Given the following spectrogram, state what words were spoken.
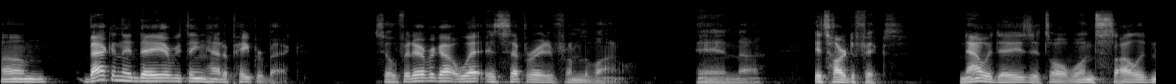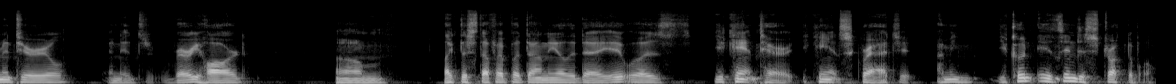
Um, back in the day, everything had a paper back. So if it ever got wet, it's separated from the vinyl. And uh, it's hard to fix. Nowadays, it's all one solid material and it's very hard. Um, like the stuff I put down the other day, it was, you can't tear it, you can't scratch it. I mean, you couldn't, it's indestructible.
